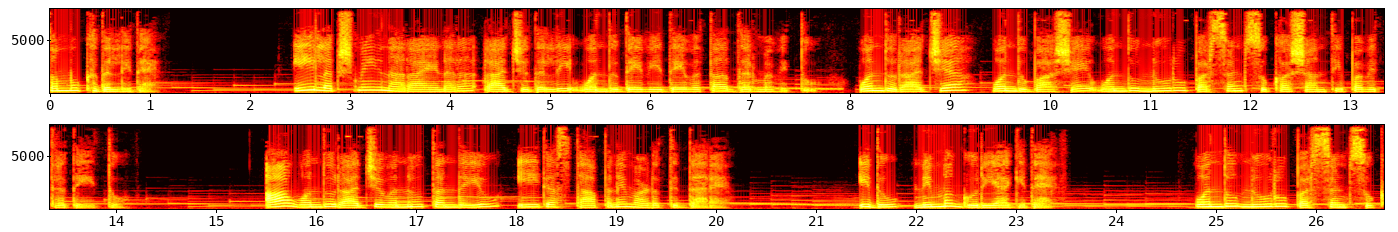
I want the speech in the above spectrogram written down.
ಸಮ್ಮುಖದಲ್ಲಿದೆ. ಈ ಲಕ್ಷ್ಮೀನಾರಾಯಣರ ರಾಜ್ಯದಲ್ಲಿ ಒಂದು ದೇವಿ ದೇವತಾ ಧರ್ಮವಿತ್ತು. ಒಂದು ರಾಜ್ಯ, ಒಂದು ಭಾಷೆ, ಒಂದು ನೂರು ಪರ್ಸೆಂಟ್ ಸುಖ, ಶಾಂತಿ, ಪವಿತ್ರತೆ ಇತ್ತು. ಆ ಒಂದು ರಾಜ್ಯವನ್ನು ತಂದೆಯು ಈಗ ಸ್ಥಾಪನೆ ಮಾಡುತ್ತಿದ್ದಾರೆ. ಇದು ನಿಮ್ಮ ಗುರಿಯಾಗಿದೆ. ಒಂದು ನೂರು ಪರ್ಸೆಂಟ್ ಸುಖ,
